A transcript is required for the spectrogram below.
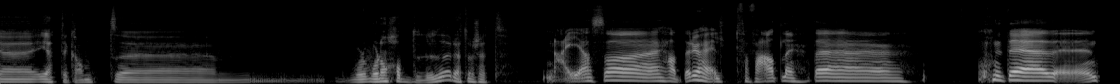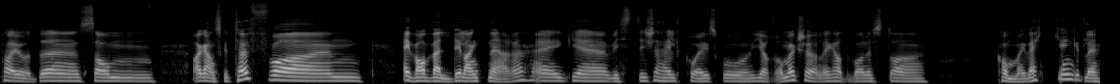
eh, i etterkant? Eh, hvordan hadde du det, rett og slett? Nei, altså Jeg hadde det jo helt forferdelig. Det, det er en periode som var ganske tøff, og jeg var veldig langt nede. Jeg visste ikke helt hvor jeg skulle gjøre meg sjøl. Jeg hadde bare lyst til å komme meg vekk, egentlig.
